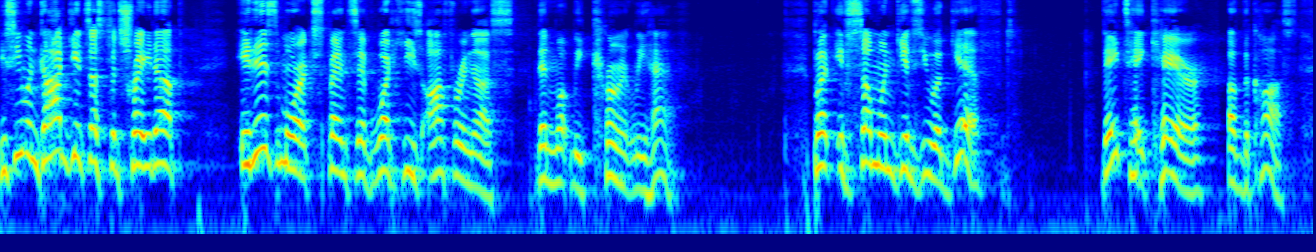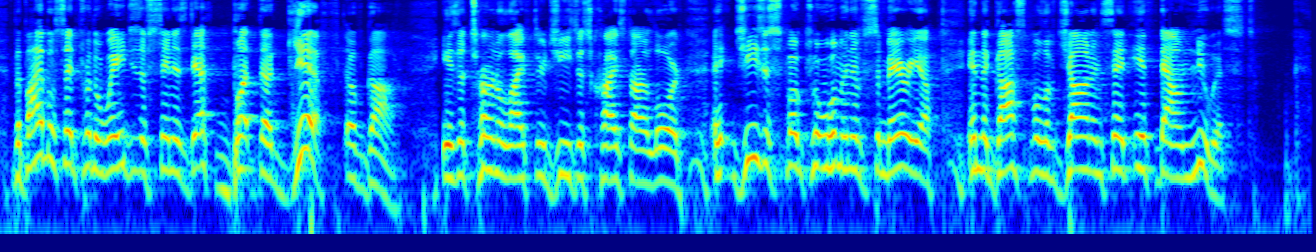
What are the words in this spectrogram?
You see, when God gets us to trade up, it is more expensive what He's offering us than what we currently have. But if someone gives you a gift, they take care of the cost. The Bible said, For the wages of sin is death, but the gift of God. is eternal life through Jesus Christ our Lord. Eh, Jesus spoke to a woman of Samaria in the Gospel of John and said, If thou knewest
